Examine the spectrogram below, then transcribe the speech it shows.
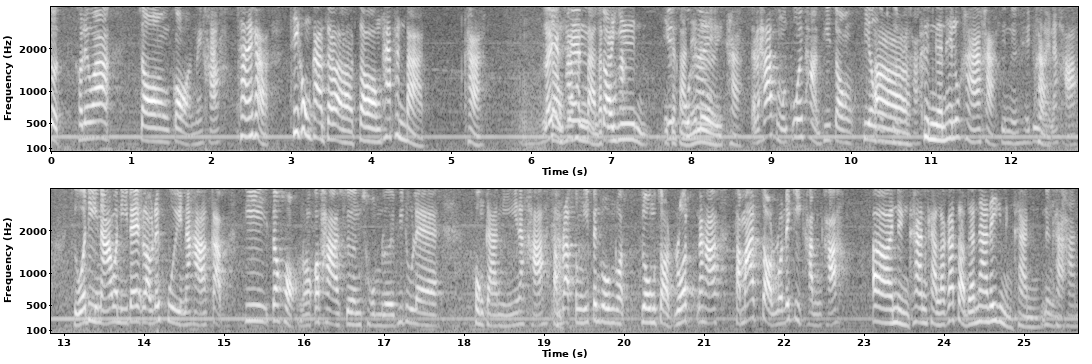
จดเขาเรียกว่าจองก่อนไหมคะ ใช่ค่ะ ที่โครงการจะเอ่อจอง 5,000 บาทค่ะแล้วอย่างเช่นจอง5,000บาทแล้วก็จองยื่นเอกสารได้เลยค่ะ แต่ถ้าสมมติกู้ไม่ผ่านพี่จองพี่เอาเงินคืนไหมคะ เอ่อคืนเงินให้ลูกค้าค่ะ คืนเงินให้ด้วยนะคะ ถือว่าดีนะวันนี้ได้เราได้คุยนะคะ กับพี่เจ้าของเนาะก็พาเชิญชมเลยพี่ดูแลโครงการนี้นะคะสำหรับตรงนี้เป็นโรงรถโรงจอดรถนะคะ สามารถจอดรถได้กี่คันคะ เอ่อหนึ่งคันค่ะ แล้วก็จอดด้านหน้าได้อีกหนึ่งคันหนึ่งค่ะ คัน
